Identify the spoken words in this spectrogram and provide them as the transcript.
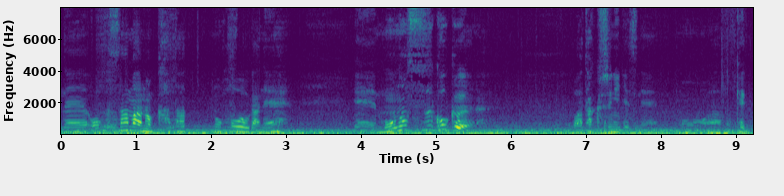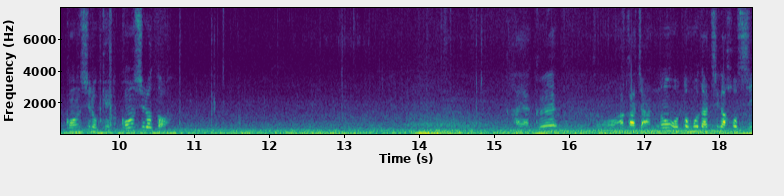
ね奥様の方の方がね、えーものすごく私にですねもうあの結婚しろ結婚しろと。早くその赤ちゃんのお友達が欲し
